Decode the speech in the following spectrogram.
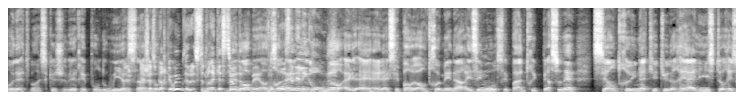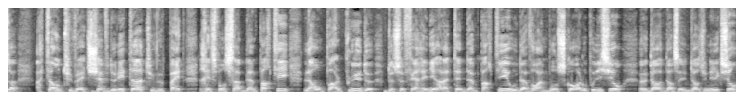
Honnêtement, est-ce que je vais répondre oui à ça Mais j'espère que oui, c'est une vraie question. Mais non, mais entre, Vous posez les lignes rouges. Non, elle, elle, c'est pas entre Ménard et Zemmour, c'est pas un truc personnel. C'est entre une attitude réaliste, raisonnable. Attends, tu veux être chef de l'État, tu veux pas être responsable d'un parti. Là, on parle plus de, de se faire élire à la tête d'un parti ou d'avoir un bon score à l'opposition euh, dans, dans, dans, une élection.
